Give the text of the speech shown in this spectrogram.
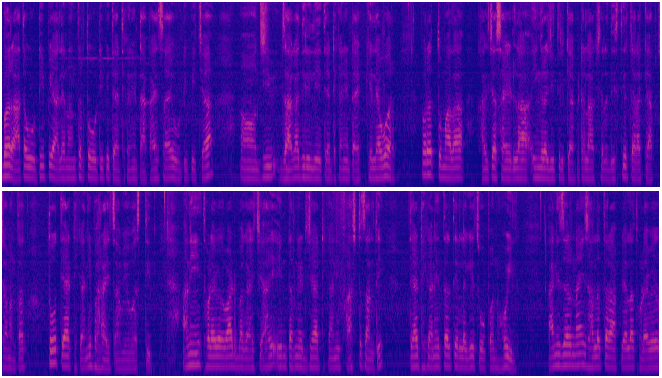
बरं आता ओ टी पी आल्यानंतर तो ओ टी पी त्या ठिकाणी टाकायचा आहे. ओ टी पीच्या जी जागा दिलेली आहे त्या ठिकाणी टाईप केल्यावर परत तुम्हाला खालच्या साईडला इंग्रजीतील कॅपिटल अक्षरं दिसतील त्याला कॅपचा म्हणतात. तो त्या ठिकाणी भरायचा व्यवस्थित. आणि थोड्या वेळ वाट बघायची आहे. इंटरनेट ज्या ठिकाणी फास्ट चालते त्या ठिकाणी तर ते लगेच ओपन होईल. आणि जर नाही झालं तर आपल्याला थोड्या वेळ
